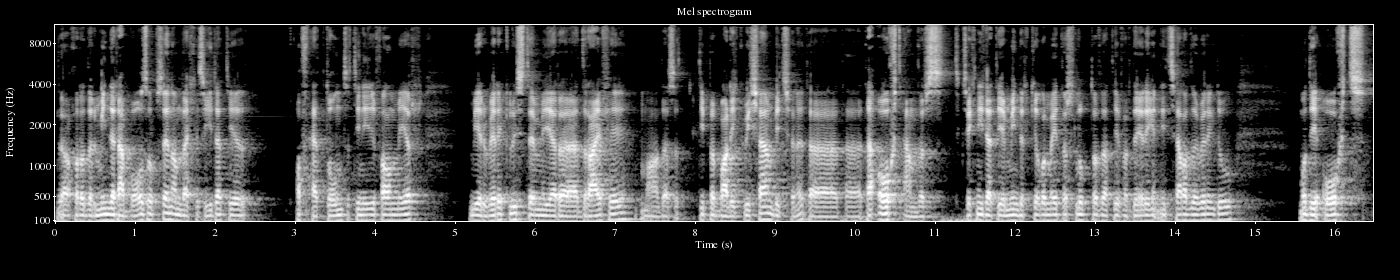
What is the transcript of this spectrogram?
ja, gaat je er minder aan boos op zijn, omdat je ziet dat je, of hij toont het in ieder geval meer, meer werklust en meer eh, drive heeft. Maar dat is het type Balikwisha een beetje. Hè. Dat, dat, dat oogt anders. Ik zeg niet dat hij minder kilometers loopt of dat hij verdedigend niet hetzelfde werk doet, maar die oogt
